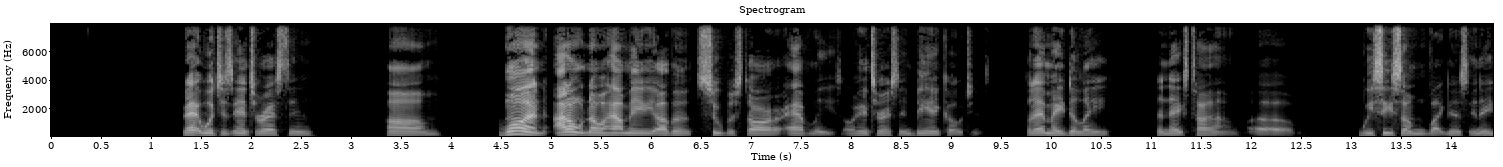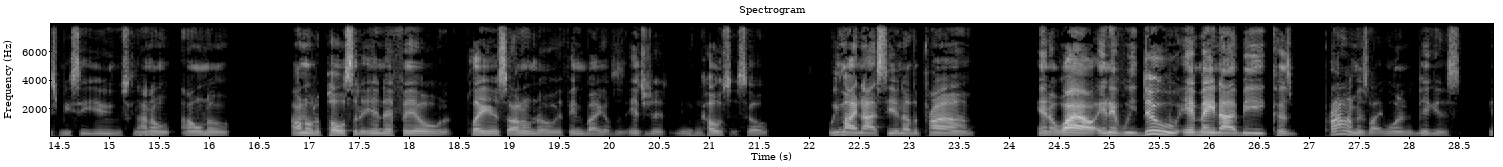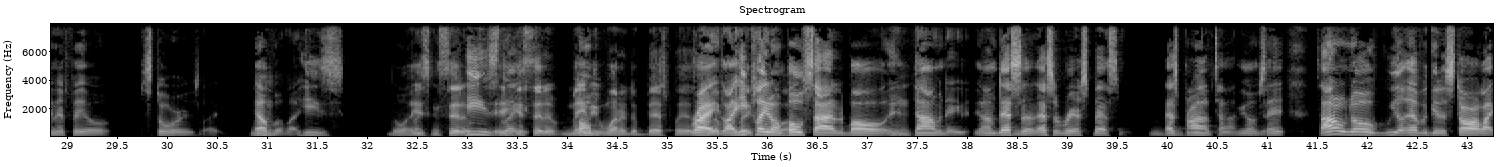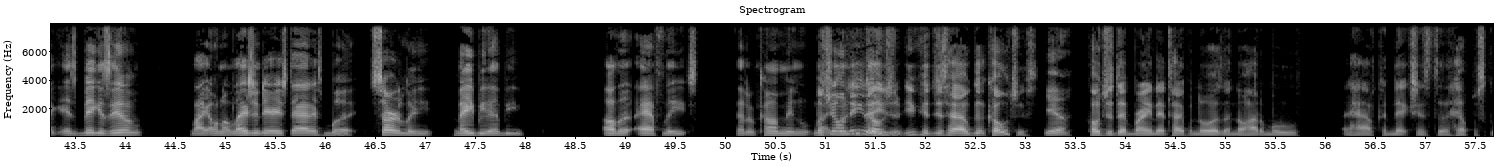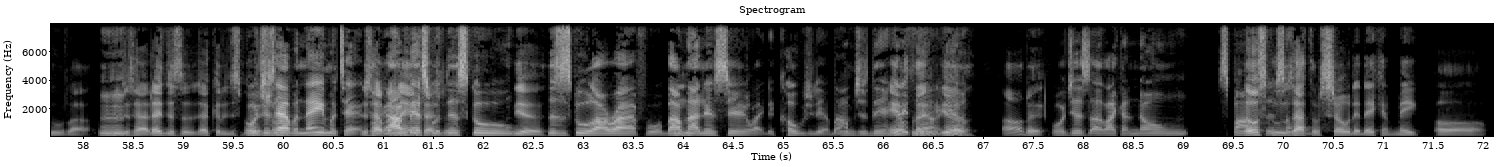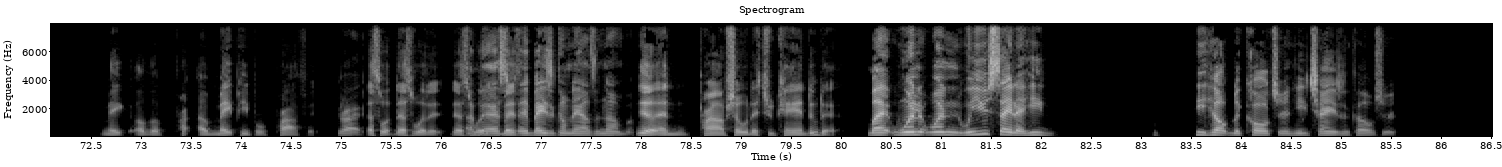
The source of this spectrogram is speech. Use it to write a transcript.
That which is interesting. Um, one, I don't know how many other superstar athletes are interested in being coaches, so that may delay the next time uh, we see something like this in HBCUs. I Mhm. don't, I don't know, I don't know the pulse of the NFL players, so I don't know if anybody else is interested in Mhm. coaches. So we might not see another prime in a while, and if we do, it may not be because Prime is like one of the biggest NFL stories like Mhm. ever. Like he's he's considered, He's he's like considered maybe on- one of the best players. right. Like he play played on both sides of the ball and Mhm. dominated. Um, that's a Mhm. that's a rare specimen. That's Mhm. prime time. You know what I'm Yeah. saying? So I don't know if we'll ever get a star like as big as him, like on a legendary status, Mm-hmm. but certainly maybe there'll be other athletes that'll come in. But like, you don't need that. You, you could just have good coaches, yeah. coaches that bring that type of noise and know how to move and have connections to help a school out. You Mhm. just have that. Just a, that could have just been Or just strong- have a name attached. Just Like, have a I name mess with this school. yeah This is a school I ride for, but I'm Mhm. not necessarily like the coach there. But I'm just there anything. out. Yeah. all that. or just uh, like a known sponsor. Those schools have to show that they can make uh make other uh, make people profit. right. That's what that's what it that's I what mean, it that's- basi- it basically comes down to number. yeah. And Prime showed that you can do that. But when when when you say that he he helped the culture and he changed the culture,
